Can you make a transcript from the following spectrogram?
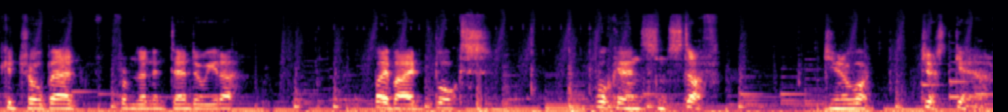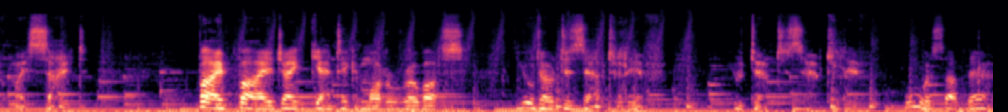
control pad from the Nintendo era. Bye bye books. Bookends and stuff. Do you know what? Just get out of my sight. Bye bye, gigantic model robots. You don't deserve to live. You don't deserve to live. Ooh, what's up there?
